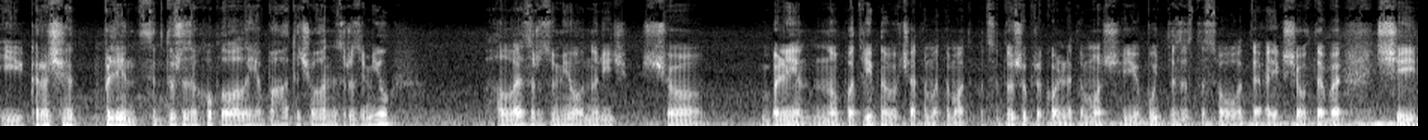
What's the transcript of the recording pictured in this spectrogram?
І коротше, блін, це дуже захопливо, але я багато чого не зрозумів. Але зрозумів одну річ, що блін, ну потрібно вивчати математику. Це дуже прикольно. Ти можеш її будь-де застосовувати. А якщо в тебе ще й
